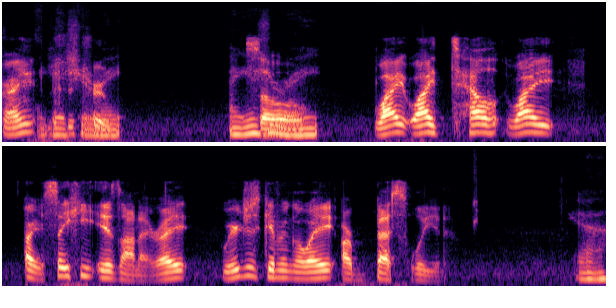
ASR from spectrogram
right? I guess is you're true. right. I guess So- you're right. Why why tell why? All right, say he is on it, right? We're just giving away our best lead. Yeah.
